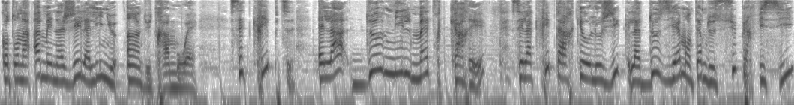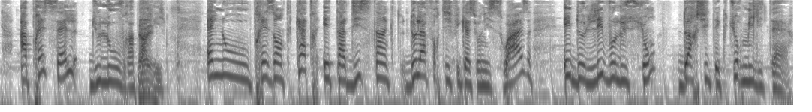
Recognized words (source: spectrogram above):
quand on a aménagé la ligne 1 du tramway. Cette crypte, elle a 2000 mètres carrés. C'est la crypte archéologique la deuxième en termes de superficie après celle du Louvre à Paris. Elle nous présente quatre états distincts de la fortification niçoise et de l'évolution d'architecture militaire.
